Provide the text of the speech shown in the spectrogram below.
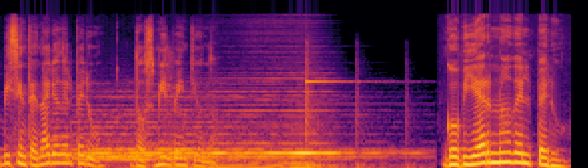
Bicentenario del Perú, 2021. Gobierno del Perú.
